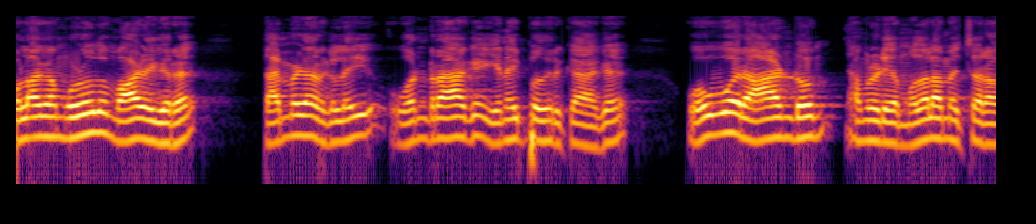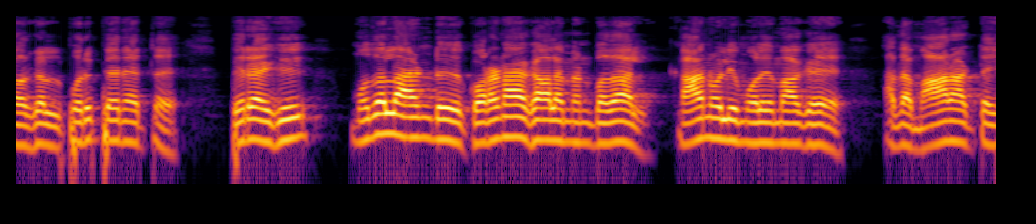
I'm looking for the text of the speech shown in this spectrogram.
உலகம் முழுவதும் வாழுகிற தமிழர்களை ஒன்றாக இணைப்பதற்காக ஒவ்வொரு ஆண்டும் நம்மளுடைய முதலமைச்சர் அவர்கள் பொறுப்பேற்ற பிறகு முதல் ஆண்டு கொரோனா காலம் என்பதால் காணொலி மூலயமாக அந்த மாநாட்டை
